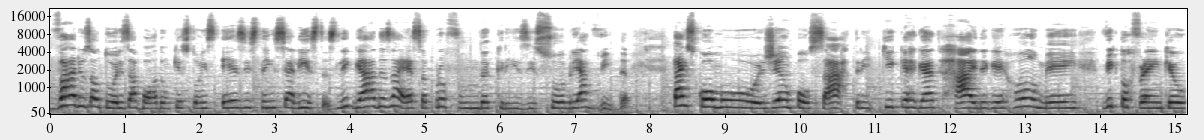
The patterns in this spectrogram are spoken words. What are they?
vários autores abordam questões existencialistas ligadas a essa profunda crise sobre a vida. Tais como Jean-Paul Sartre, Kierkegaard, Heidegger, May, Viktor Frankl,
